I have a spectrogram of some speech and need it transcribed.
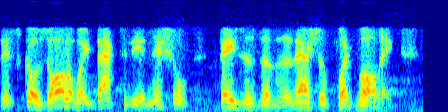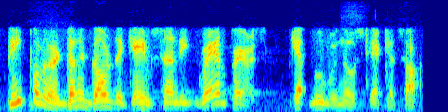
This goes all the way back to the initial phases of the National Football League. People are going to go to the game Sunday. Grandparents kept moving those tickets on.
